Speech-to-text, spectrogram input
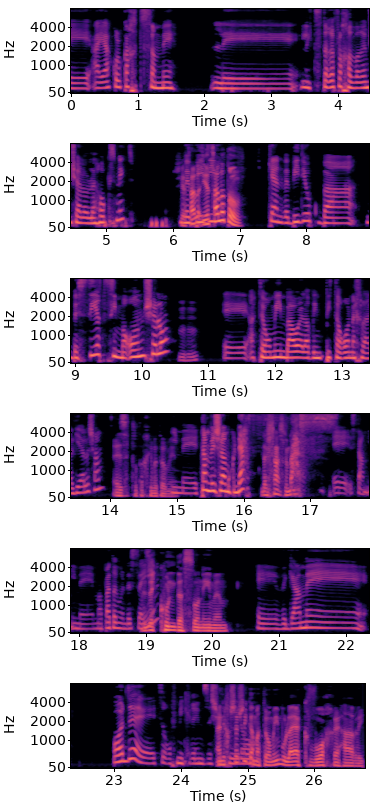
אה, היה כל כך צמא ל... להצטרף לחברים שלו להוקסמית. שיצא לו- ובדיוק- יצא לו טוב. כן, ובדיוק ב... בשיא הצמאון שלו. אה, התאומים באו אליו עם פתרון איך להגיע לשם, איזה תותחים אטומים. עם אה, תם דשנס קונדס. אה, סתם, עם אה, מפת המונדסאים, איזה קונדסונים הם. אה, וגם אה, עוד אה, צירוף מקרים זה אני חושב שכאילו- שגם התאומים אולי עקבו אחרי הארי.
